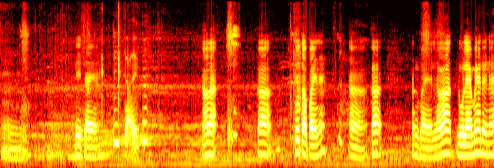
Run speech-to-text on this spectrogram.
อืมดีใจอะดีใจค่ะ เอาละก็สู้ต่อไปนะ อ่า ก็นั่นไป แล้วก็ดูแลแม่ด้วยนะ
